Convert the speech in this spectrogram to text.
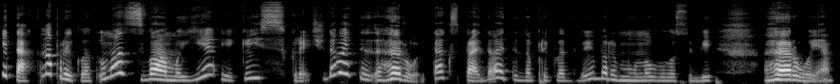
І так, наприклад, у нас з вами є якийсь скреч. Давайте герой, так, спрайт. Давайте, наприклад, виберемо нового собі героя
